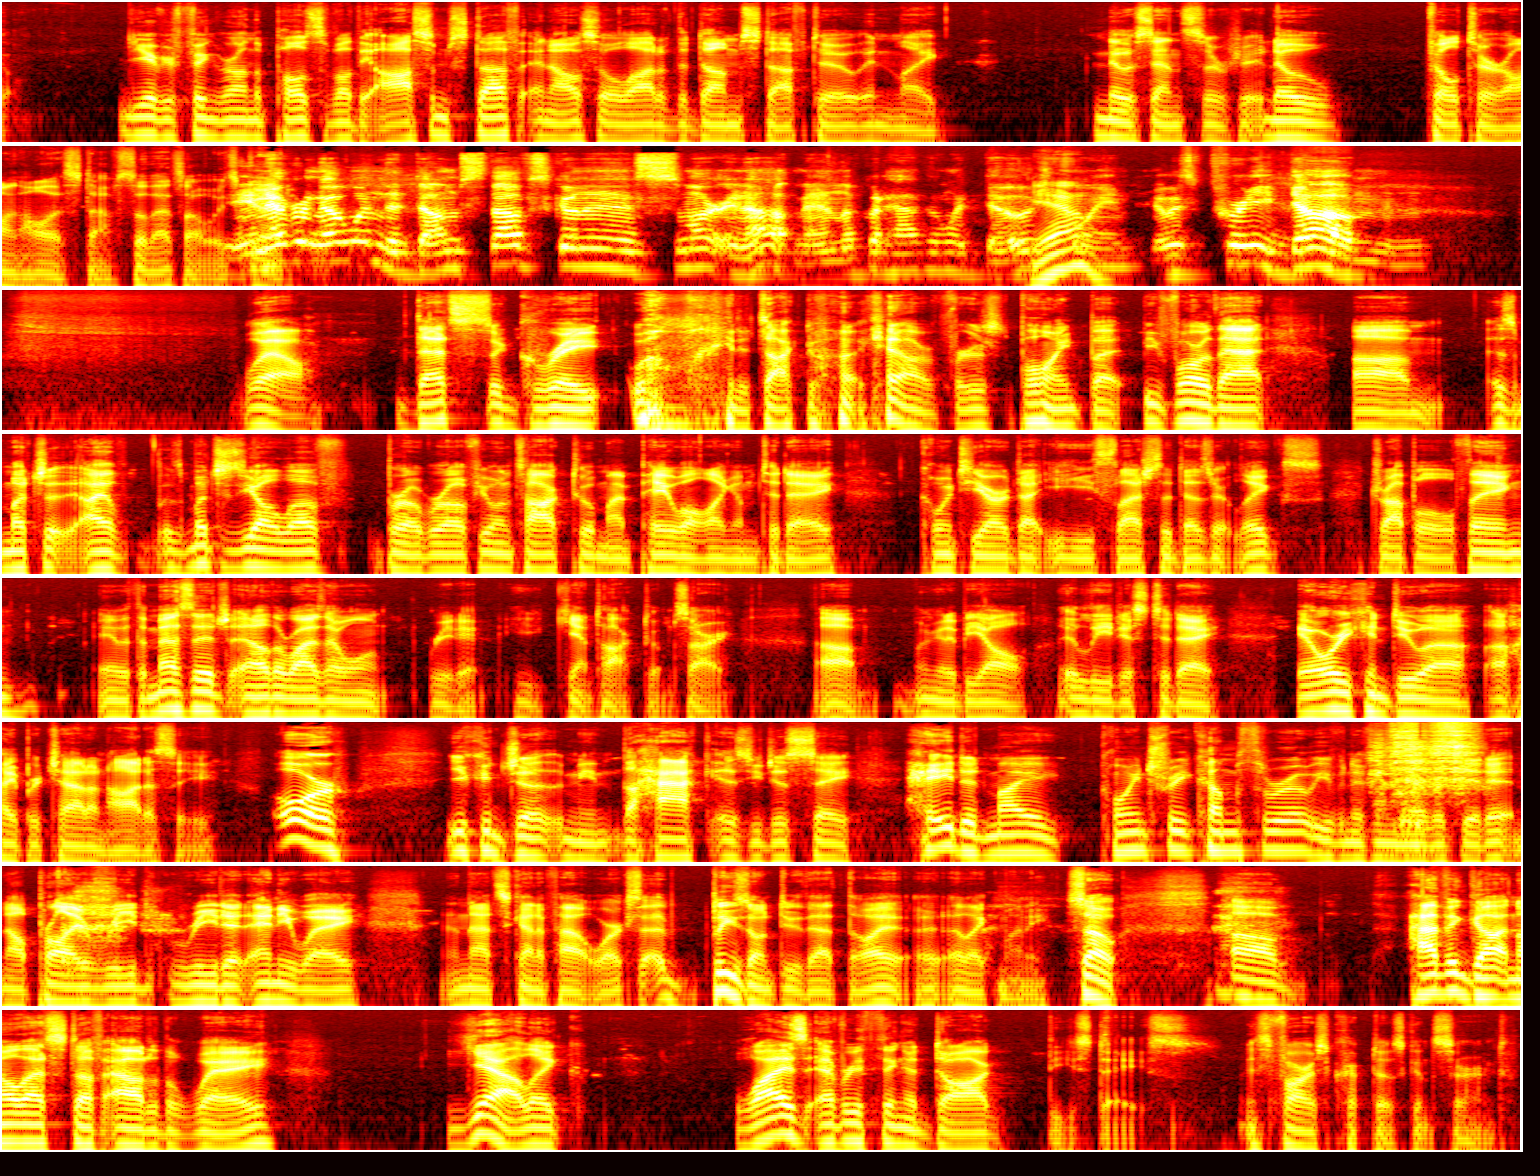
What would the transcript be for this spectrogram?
you have your finger on the pulse of all the awesome stuff and also a lot of the dumb stuff too, and like no censor, no filter on all this stuff. So that's always you good. never know when the dumb stuff's gonna smarten up, man. Look what happened with Dogecoin. Yeah. It was pretty dumb. Well, that's a great way to talk to get our first point. But before that, um, as much as I as much as y'all love bro bro, if you want to talk to him, I'm paywalling him today. cointr.ee slash the desert lakes. Drop a little thing with a message, and otherwise I won't read it. You can't talk to him. Sorry. Um, I'm gonna be all elitist today. Or you can do a, a hyper chat on Odysee. Or you could just I mean the hack is you just say, Hey, did my coin tree come through, even if you never did it, and I'll probably read read it anyway, and that's kind of how it works. Uh, please don't do that though. I I, I like money. So, um, having gotten all that stuff out of the way, yeah, like, why is everything a dog these days, as far as crypto is concerned?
